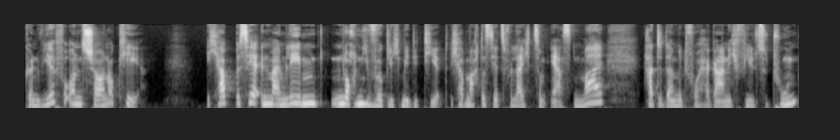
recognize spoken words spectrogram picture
können wir für uns schauen, okay, ich habe bisher in meinem Leben noch nie wirklich meditiert. Ich mache das jetzt vielleicht zum ersten Mal, hatte damit vorher gar nicht viel zu tun.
